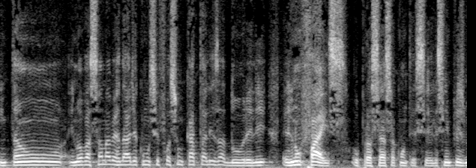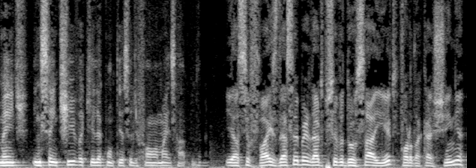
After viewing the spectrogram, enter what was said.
Então, inovação, na verdade, é como se fosse um catalisador. Ele, ele não faz o processo acontecer, ele simplesmente incentiva que ele aconteça de forma mais rápida. Né? E a se faz dessa liberdade para o servidor sair fora da caixinha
